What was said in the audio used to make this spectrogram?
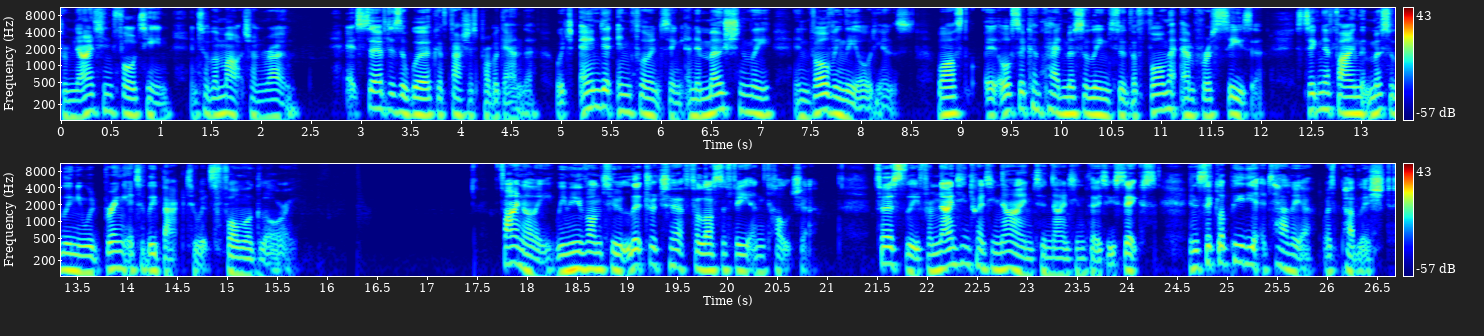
from 1914 until the March on Rome. It served as a work of fascist propaganda, which aimed at influencing and emotionally involving the audience, whilst it also compared Mussolini to the former Emperor Caesar, signifying that Mussolini would bring Italy back to its former glory. Finally, we move on to literature, philosophy, and culture. Firstly, from 1929 to 1936, Encyclopaedia Italia was published,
